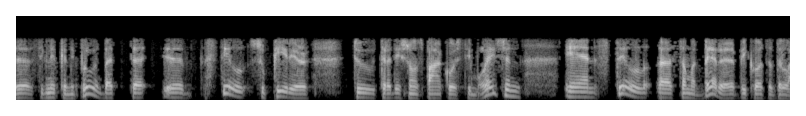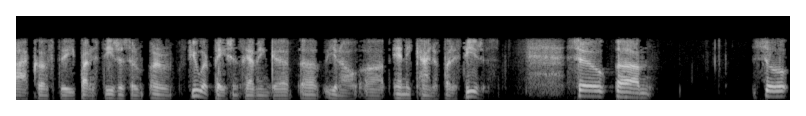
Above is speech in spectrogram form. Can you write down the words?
uh, significant improvement, but uh, uh, still superior to traditional spinal cord stimulation and still uh, somewhat better because of the lack of the paresthesias or, or fewer patients having, you know, any kind of paresthesias. So um, so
